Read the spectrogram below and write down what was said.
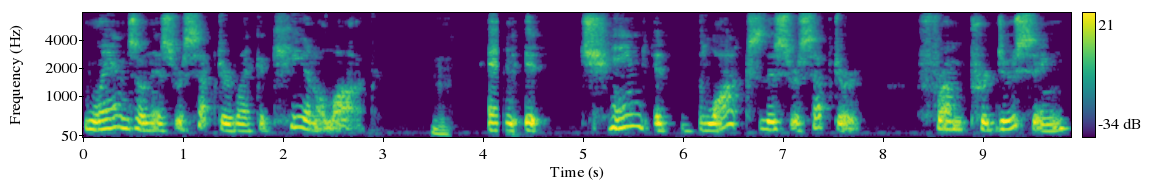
lands on this receptor like a key in a lock. Hmm. And it change it blocks this receptor from producing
